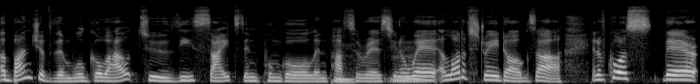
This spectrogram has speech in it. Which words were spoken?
a bunch of them will go out to these sites in Punggol and mm. Pasir Ris, you know, mm. where a lot of stray dogs are. And of course, there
